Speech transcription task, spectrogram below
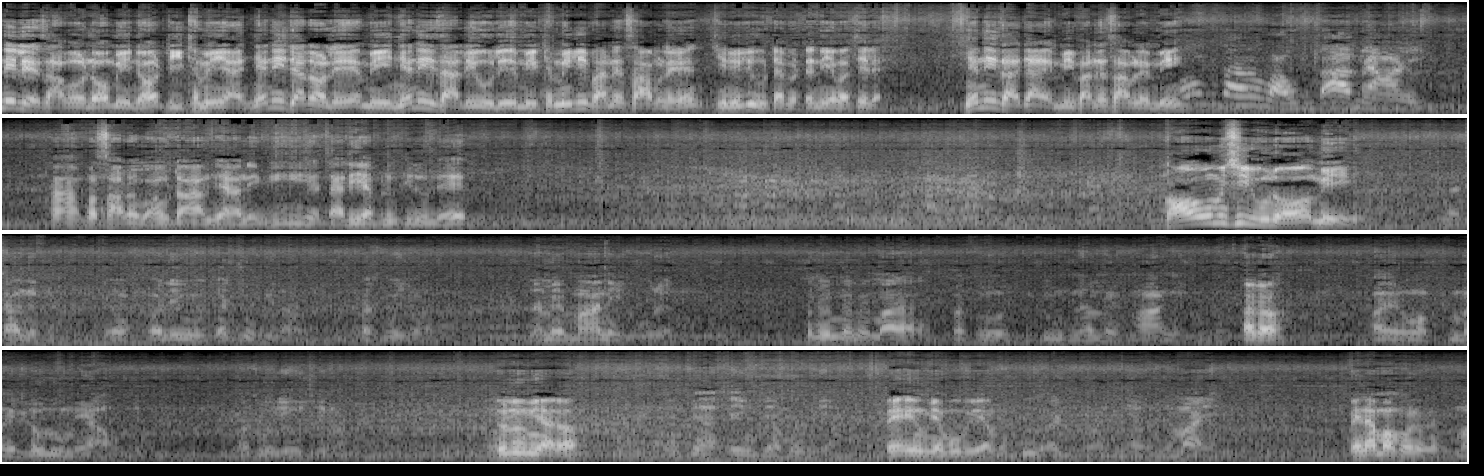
နှစ်လေစားပေါ့နော်အမေနော်ဒီသမင်းကညနေကြတော့လေအမေညနေစားလေးကိုလေအမေသမင်းလေးဘာနဲ့စားမလဲဂျင်းလေးကိုတိုင်မတနေရာမှာချက်လိုက်ညနေစားကြရင်အမေဘာနဲ့စားမလဲမေဟုတ်တာတော့ဘာများနေဟာမစားတော့ပါဘူးဒါအများနေပြီဒါလေးကဘယ်လိုဖြစ်လို့လဲ ခေါင်းမရှိဘူးနော်အမေငါတောင်းတယ်ကျွန်တော်ခွဲလေးကိုတွက်ကြည့်ပြီးတော့တွက်ကြည့်ရောနာမည်မားနေလို့တဲ့ဘယ်လိုနာမည်မှားတာလဲပတ်ဆိုသူ့နာမည်မှားနေဟုတ်တော့အဲ့ဒါမှမလုံးလို့မရဘူးပတ်ဆိုရုပ်ရှင်လုံးလို့မရတော့ပြန်အိမ်ပြန်ပို့ရဘယ်အိမ်ပြန်ပို့ပြရမလဲသူ့အညီမကြီးဘယ်နားမှာမလို့လဲမ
